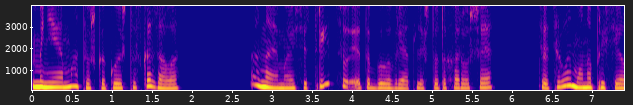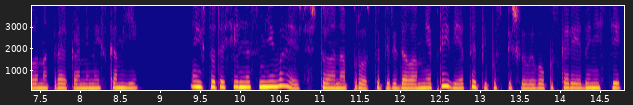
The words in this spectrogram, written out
Мне матушка кое-что сказала. Зная мою сестрицу, это было вряд ли что-то хорошее. Тетя Ламона присела на край каменной скамьи. И что-то сильно сомневаюсь, что она просто передала мне привет, и ты поспешила его поскорее донести.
